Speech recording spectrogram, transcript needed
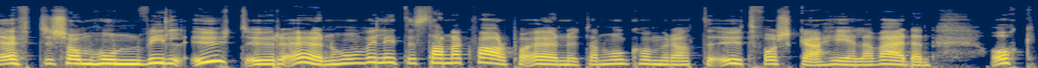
eftersom hon vill ut ur ön. Hon vill inte stanna kvar på ön utan hon kommer att utforska hela världen. Och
